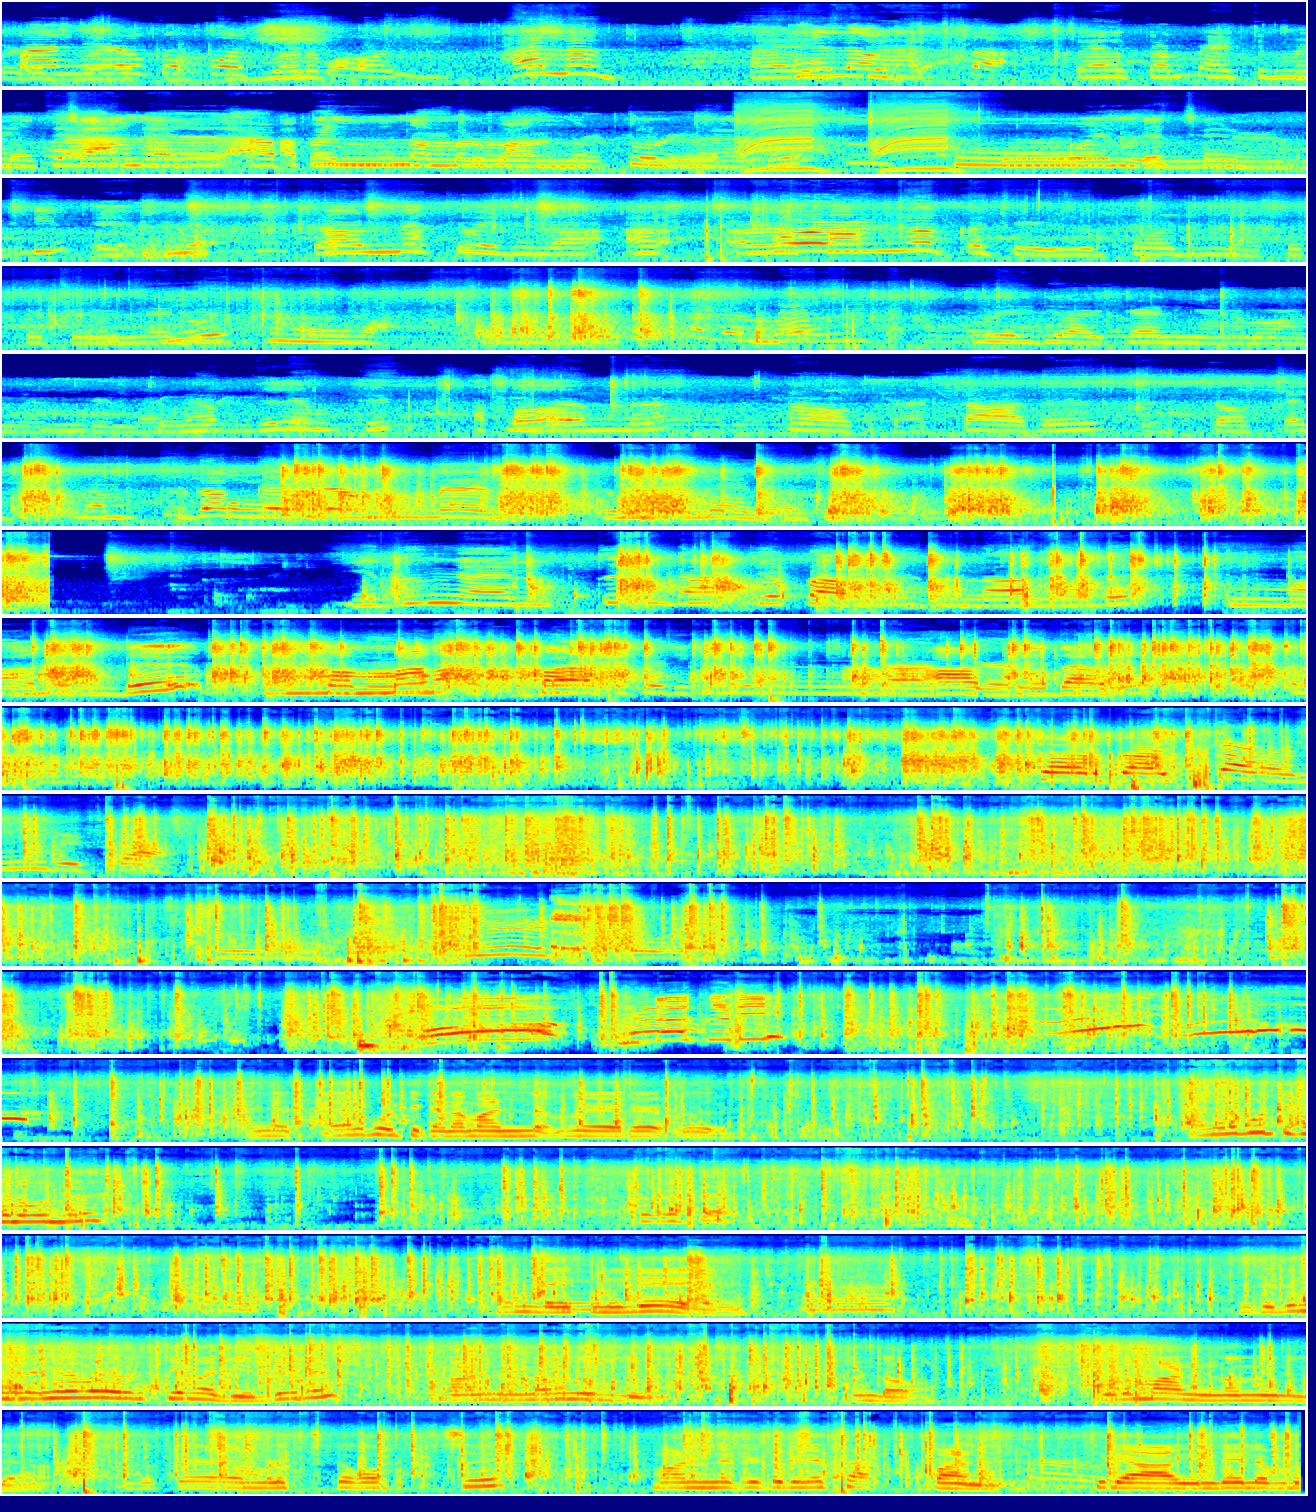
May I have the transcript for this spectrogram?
Hello hello welcome back to my channel അപ്പോൾ ഇന്ന് നമ്മൾ വന്നിട്ടുള്ളത് പൂവിന്റെ ചെടിക്ക് കണ്ണൊക്കെ വരില്ല പൊടിങ്ങൊക്കെ ചെയ്യും പൊടിങ്ങൊക്കെ ചെയ്യുന്നത് പൂവ വീഡിയോ ആയിട്ടാണ് ഞങ്ങൾ വന്നിട്ടുള്ളത് നമുക്ക് ഇതൊന്ന് കേട്ടോ അത് നമുക്ക് ഇതൊക്കെ അങ്ങനെ പൊട്ടിക്കണം. മണ്ണ് വേറെ. അങ്ങനെ പൊട്ടിക്കണം മുന്നേ ഉണ്ടായിക്കണില്ലേ ഇതിങ്ങനെ ഇങ്ങനെ വേർത്തിയാൽ മതി. ഇതിൽ മണ്ണൊന്നുമില്ല. ഉണ്ടോ ഇതിൽ മണ്ണൊന്നുമില്ല. ഇതൊക്കെ നമ്മൾ കുറച്ച് മണ്ണിട്ടിട്ട് പിന്നെ ചപ്പാണ്. പുലാവിന്റെ ഇല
